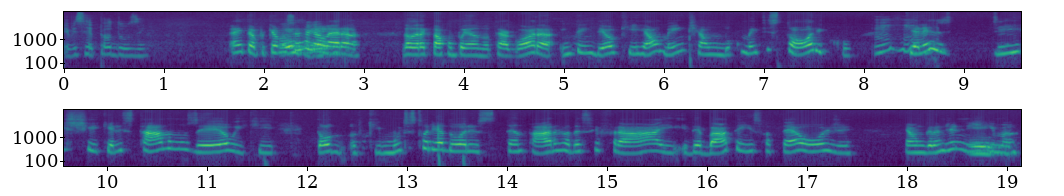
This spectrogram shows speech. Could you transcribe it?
Eles reproduzem. É, então, porque eu não sei se a é. galera, a galera que tá acompanhando até agora entendeu que realmente é um documento histórico, Uhum. que ele existe, que ele está no museu e que, todo, que muitos historiadores tentaram já decifrar e, e debatem isso até hoje. É um grande enigma.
